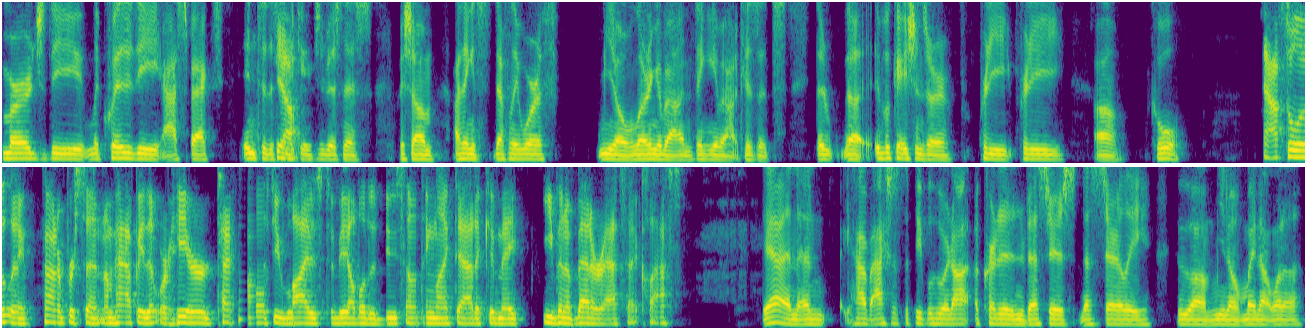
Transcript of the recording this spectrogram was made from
merge the liquidity aspect into the syndication yeah. business, which um I think it's definitely worth you know learning about and thinking about because it's the, the implications are pretty pretty uh, cool. Absolutely, hundred percent. I'm happy that we're here, technology wise, to be able to do something like that. It could make even a better asset class yeah and and have access to people who are not accredited investors necessarily who um you know might not want to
